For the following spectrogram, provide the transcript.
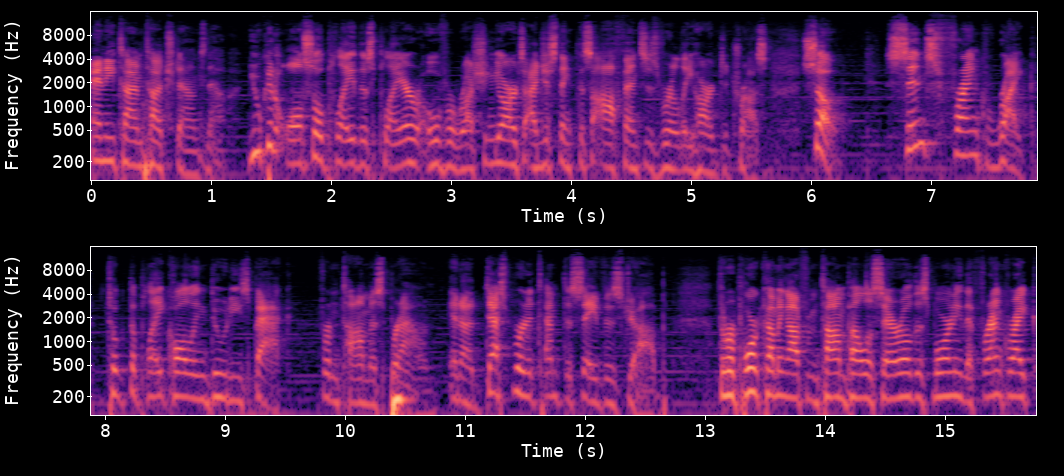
Anytime touchdowns now. You can also play this player over rushing yards. I just think this offense is really hard to trust. So, since Frank Reich took the play calling duties back from Thomas Brown in a desperate attempt to save his job. The report coming out from Tom Pelissero this morning that Frank Reich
